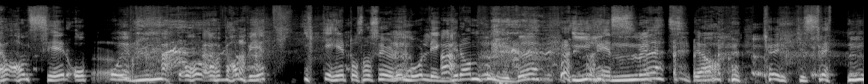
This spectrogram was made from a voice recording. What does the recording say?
Han ser opp og rundt, og, og han vet ikke helt hvordan han skal gjøre det. Nå legger han hodet i hendene, ja, tørker svetten,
